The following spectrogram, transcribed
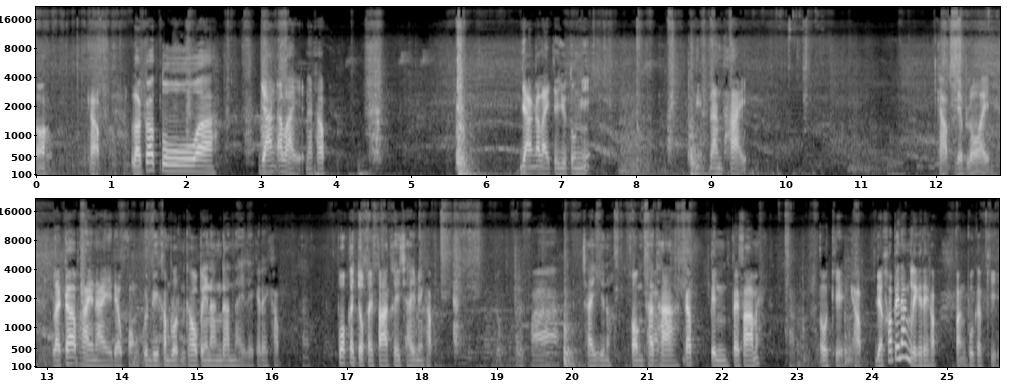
เนาะครับ แล้วก็ตัวยางอะไหล่นะครับ ยางอะไหล่จะอยู่ตรงนี้นี่ด้านท้ายครับเรียบร้อย แล้วก็ภายในเดี๋ยวของคุณพี่คำรณเข้าไปนั่งด้านในเลยก็ได้ครับครับ พวกกระจกไฟฟ้าเคยใช้ไหมครับ จกไฟฟ้าใช้อยู่เนาะของทาทาก็เป็นไฟฟ้าไหมครับโอเคครับ เดี๋ยวเข้าไปนั่งเลยก็ได้ครับ ฝั่งผู้ขับขี่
